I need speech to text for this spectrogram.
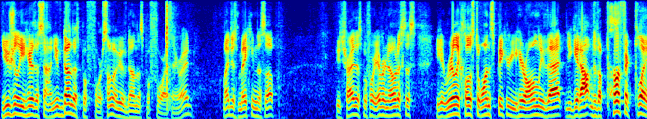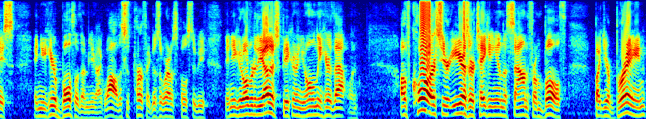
Usually you hear the sound. You've done this before. Some of you have done this before, I think, right? Am I just making this up? You tried this before? You ever notice this? You get really close to one speaker, you hear only that. You get out into the perfect place and you hear both of them. You're like, wow, this is perfect. This is where I'm supposed to be. Then you get over to the other speaker and you only hear that one. Of course, your ears are taking in the sound from both, but your brain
